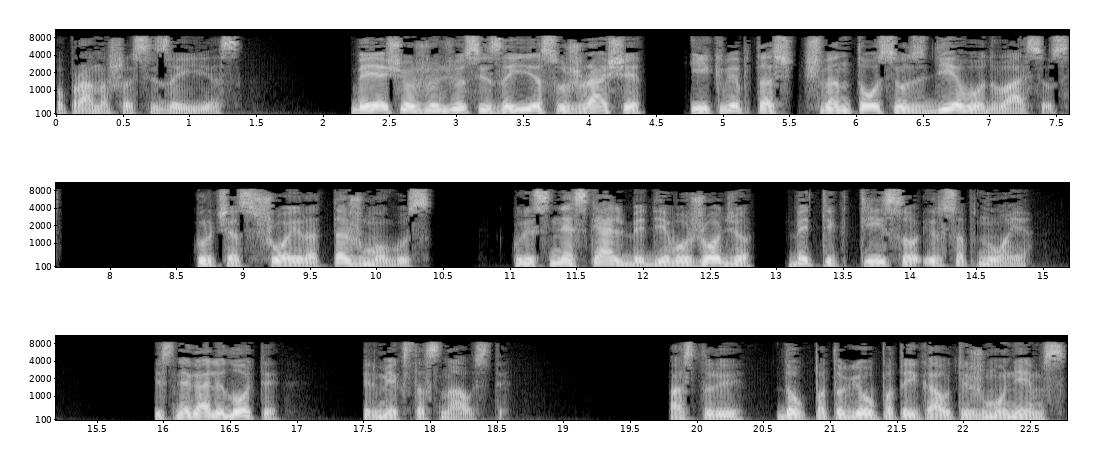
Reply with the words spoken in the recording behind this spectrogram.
o pranašas Izaijas. Beje, šios žodžius Izaijas užrašė įkvėptas šventosios Dievo dvasios. Kurčias šuo yra tas žmogus, kuris neskelbė Dievo žodžio, bet tik tyso ir sapnuoja. Jis negali loti ir mėgsta snausti. Pastoriui daug patogiau pataikauti žmonėms,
